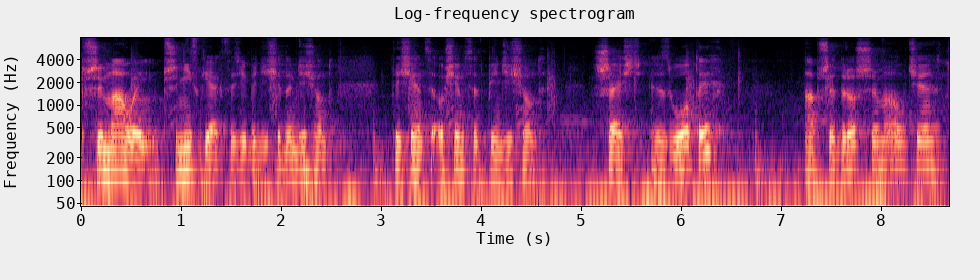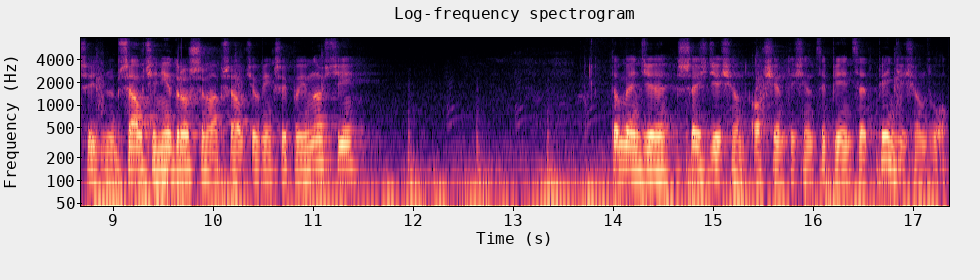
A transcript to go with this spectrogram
Przy małej, przy niskiej akcyzie będzie 70 856 zł, a przy droższym aucie, czyli przy aucie nie droższym, a przy aucie o większej pojemności to będzie 68 550 zł.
